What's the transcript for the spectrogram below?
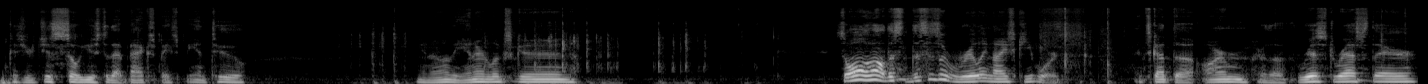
because you're just so used to that backspace being two. You know, the inner looks good. So all in all, this, this is a really nice keyboard. It's got the arm or the wrist rest there.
